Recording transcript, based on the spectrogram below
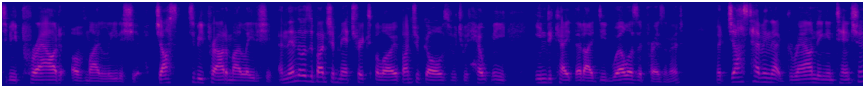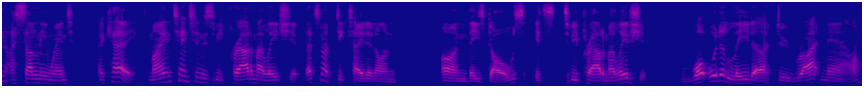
to be proud of my leadership, just to be proud of my leadership. And then there was a bunch of metrics below, a bunch of goals, which would help me indicate that I did well as a president. But just having that grounding intention, I suddenly went, okay, if my intention is to be proud of my leadership, that's not dictated on on these goals. It's to be proud of my leadership. What would a leader do right now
